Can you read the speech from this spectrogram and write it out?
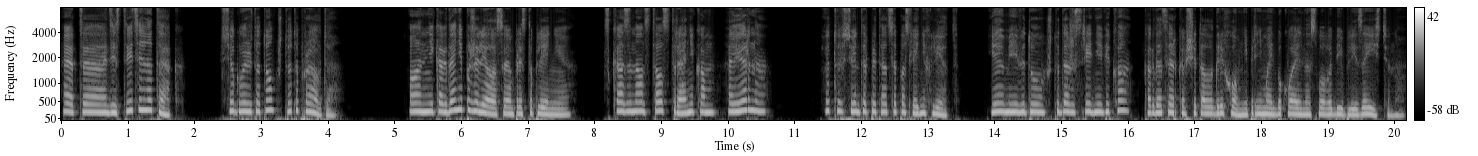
Это действительно так? Все говорит о том, что это правда. Он никогда не пожалел о своем преступлении. Сказано, он стал странником, верно? Это все интерпретация последних лет. Я имею в виду, что даже средние века, когда церковь считала грехом не принимать буквально слово Библии за истину,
